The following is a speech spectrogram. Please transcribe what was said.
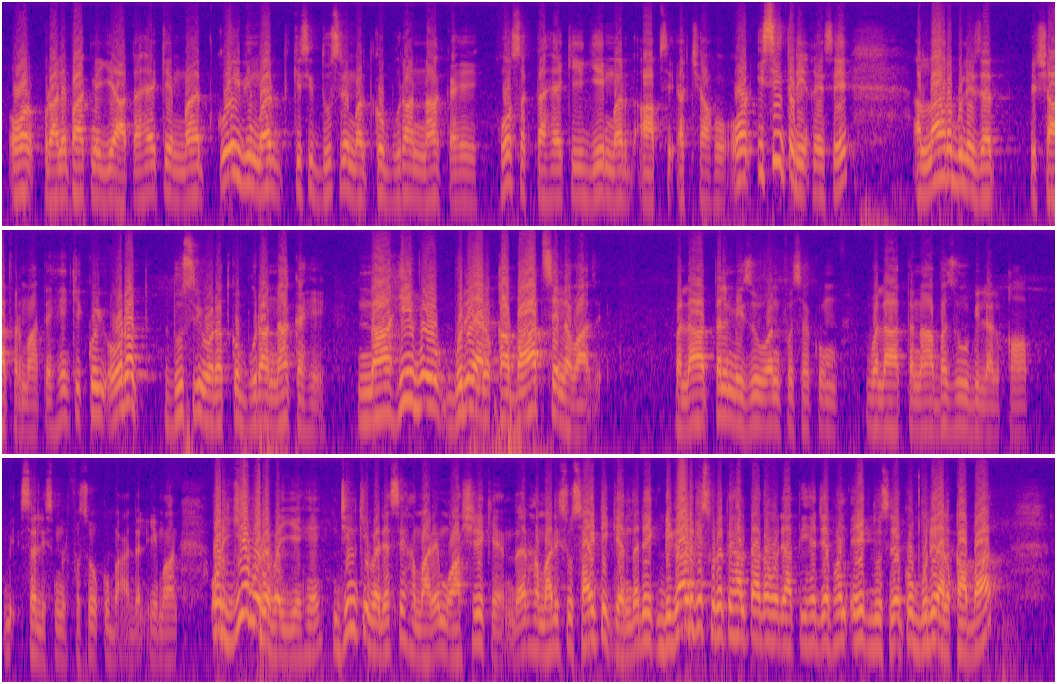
और पुराने पाक में ये आता है कि मर्द, कोई भी मर्द किसी दूसरे मर्द को बुरा ना कहे। हो सकता है कि ये मर्द आपसे अच्छा हो। और इसी तरीके से अल्लाह रब्बुल इज़्ज़त इरशाद फरमाते हैं कि कोई औरत दूसरी औरत को बुरा ना कहे, ना ही वो बुरे अलकाबात से नवाजे। वला तलमिज़ु अनफुसकुम वला तनाबजू बिल अलकाब बादल ईमान। और ये वो रवैये हैं जिनकी वजह से हमारे माशरे के अंदर, हमारी सोसाइटी के अंदर एक बिगाड़ की सूरत हाल पैदा हो जाती है जब हम एक दूसरे को बुरे अलकाबात,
